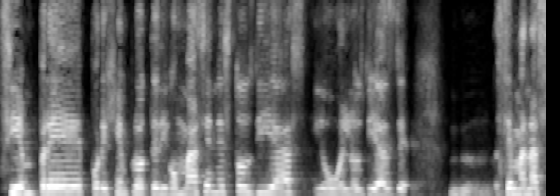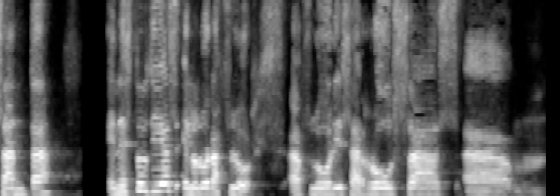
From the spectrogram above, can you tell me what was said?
siempre, por ejemplo, te digo, más en estos días y- o en los días de mm, Semana Santa, en estos días el olor a flores, a flores, a rosas, a, mm,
